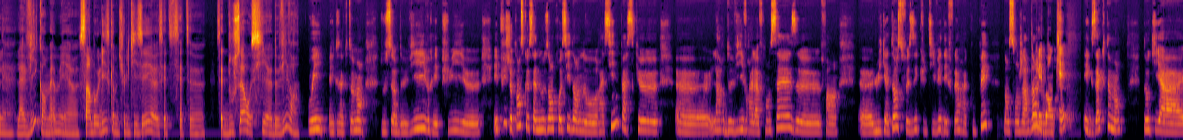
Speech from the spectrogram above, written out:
la, vie quand même et symbolisent, comme tu le disais, cette, cette cette douceur aussi euh, de vivre. Oui, exactement, douceur de vivre et puis euh, et puis je pense que ça nous ancre aussi dans nos racines parce que euh, l'art de vivre à la française, enfin Louis XIV faisait cultiver des fleurs à couper dans son jardin. Dans les banquets. Exactement. Donc il y a,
